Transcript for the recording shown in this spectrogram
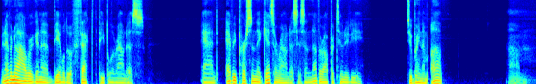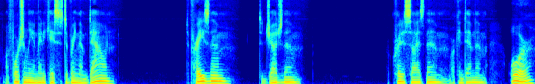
We never know how we're going to be able to affect the people around us. And every person that gets around us is another opportunity to bring them up. Um, unfortunately, in many cases, to bring them down, to praise them, to judge them, or criticize them, or condemn them, or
